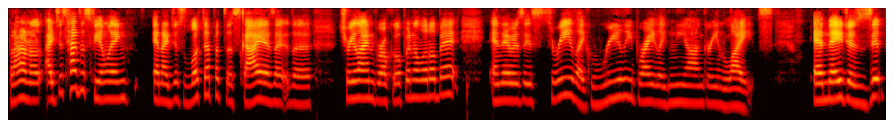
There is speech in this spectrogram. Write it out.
but I don't know. I just had this feeling, and I just looked up at the sky as I, the tree line broke open a little bit, and there was these three like really bright like neon green lights and they just zip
